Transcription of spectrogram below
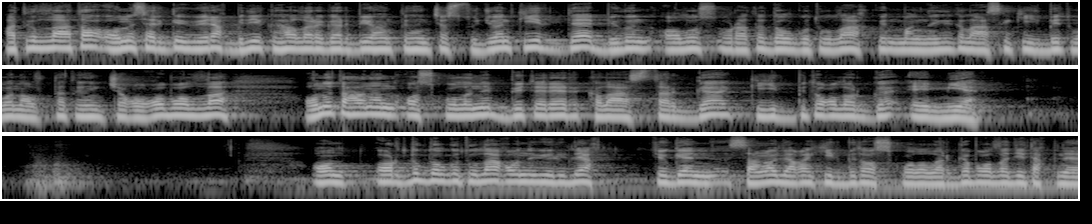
атыллата оны сәрге үйерек білі кыхаларығар бүйін тұхынча студион кейірді бүгін олыс ұраты долгутулақ күн маңнығы классы кейбет 16 тұхынча қоғы болла. Оны тағанан осколаны бүтерер кластарға кейбет оғыларға әмие. Ордық долгутулақ оны үйрілек түген саңа үліға кирбіт осколаларға бола детақпіне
